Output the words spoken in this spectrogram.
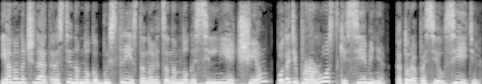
И оно начинает расти намного быстрее, становится намного сильнее, чем вот эти проростки семени, которые посеял сеятель.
